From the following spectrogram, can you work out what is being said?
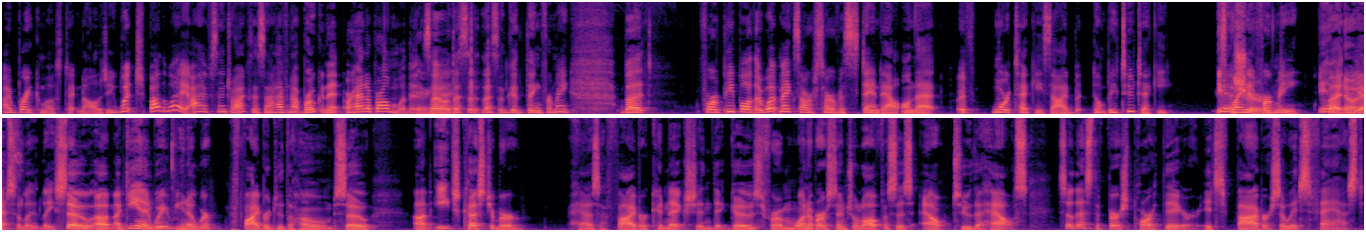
I break most technology, which, by the way, I have central access. I have not broken it or had a problem with it, Very so nice. that's a, that's a good thing for me. But for people that, what makes our service stand out on that, if more techie side, but don't be too techie. Yeah, Explain it for me. Yeah, but no, yes. absolutely. So um, again, we're you know we're fiber to the home. So um, each customer has a fiber connection that goes from one of our central offices out to the house. So that's the first part there. It's fiber, so it's fast.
